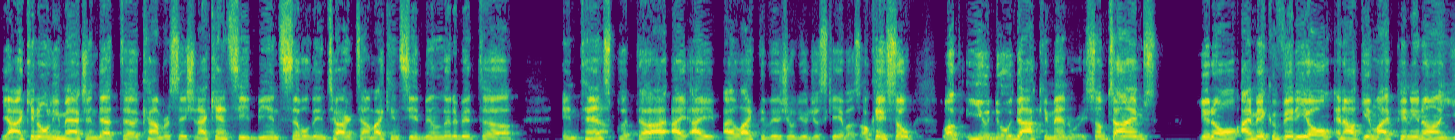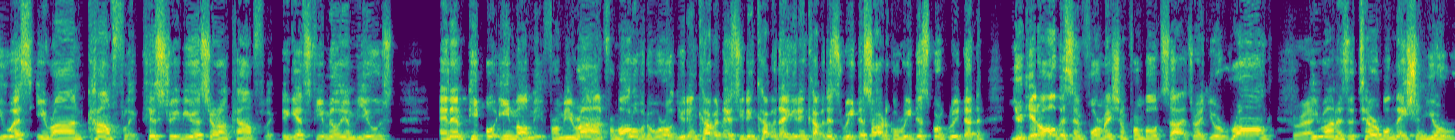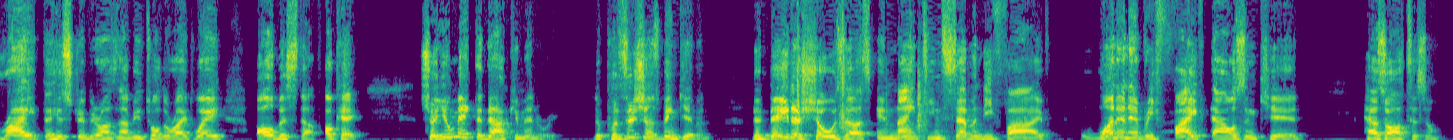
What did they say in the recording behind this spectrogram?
Yeah, I can only imagine that uh, conversation. I can't see it being civil the entire time. I can see it being a little bit uh, intense, yeah. but uh, I, I, I like the visual you just gave us. Okay, so look, you do a documentary. Sometimes, you know, I make a video and I'll give my opinion on U.S.-Iran conflict, history of U.S.-Iran conflict. It gets a few million views, and then people email me from Iran, from all over the world. You didn't cover this, you didn't cover that, you didn't cover this. Read this article, read this book, read that. You get all this information from both sides, right? You're wrong. Correct. Iran is a terrible nation. You're right. The history of Iran is not being told the right way. All this stuff. Okay, so you make the documentary the position has been given. The data shows us in 1975, one in every 5,000 kid has autism.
